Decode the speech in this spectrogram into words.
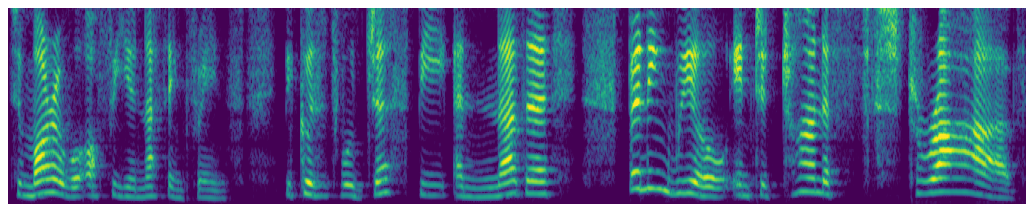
Tomorrow will offer you nothing, friends, because it will just be another spinning wheel into trying to strive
